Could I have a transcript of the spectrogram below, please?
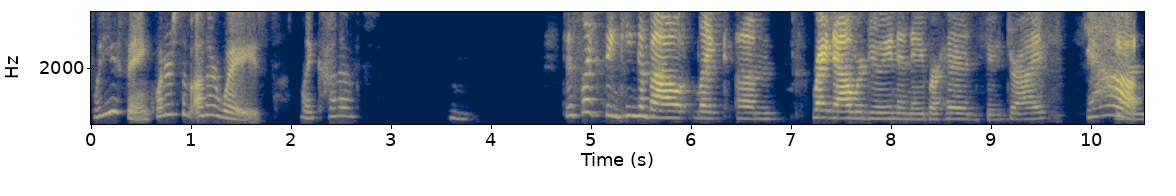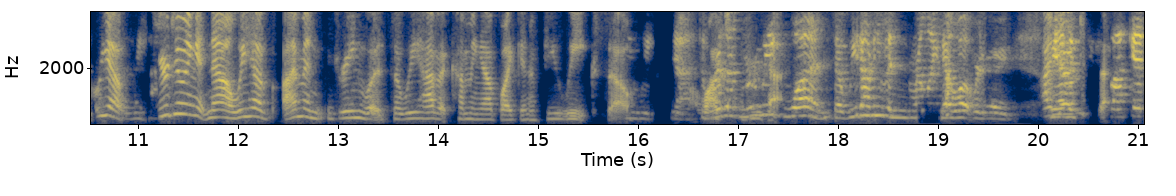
what do you think? What are some other ways, like kind of? Just like thinking about like um, right now we're doing a neighborhood food drive, Yeah. And Oh, yeah. You're doing it now. We have, I'm in Greenwood, so we have it coming up like in a few weeks. So yeah, so we're, the, we're week one, so we don't even really know what we're doing. I we have a bucket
